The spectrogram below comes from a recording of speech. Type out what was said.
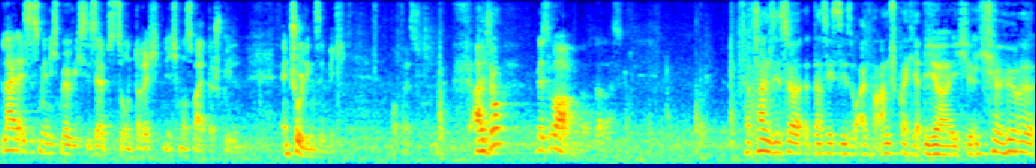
Leider ist es mir nicht möglich, Sie selbst zu unterrichten. Ich muss weiterspielen. Entschuldigen Sie mich, Professor. Also, bis morgen, Dr. Lasker. Verzeihen Sie, Sir, dass ich Sie so einfach anspreche. Ja, ich... äh, Ich äh, höre,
